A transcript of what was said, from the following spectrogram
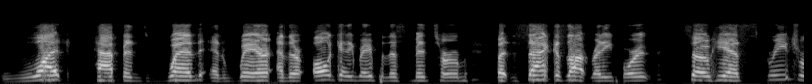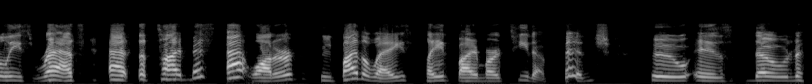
what happens when and where, and they're all getting ready for this midterm, but Zach is not ready for it. So he has Screech release Rats at the time Miss Atwater, who, by the way, is played by Martina Finch, who is known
